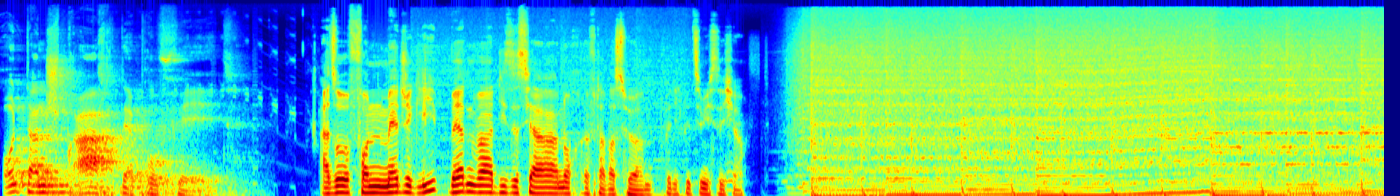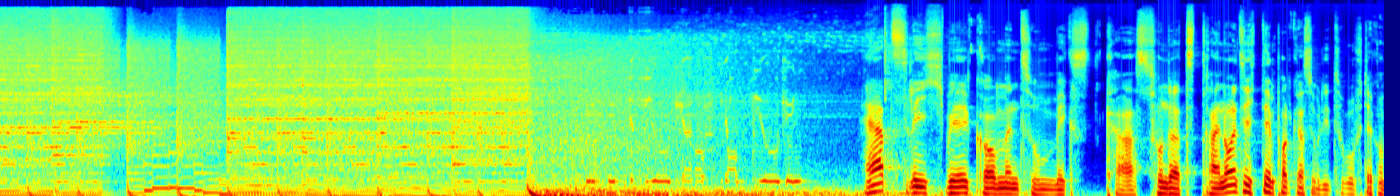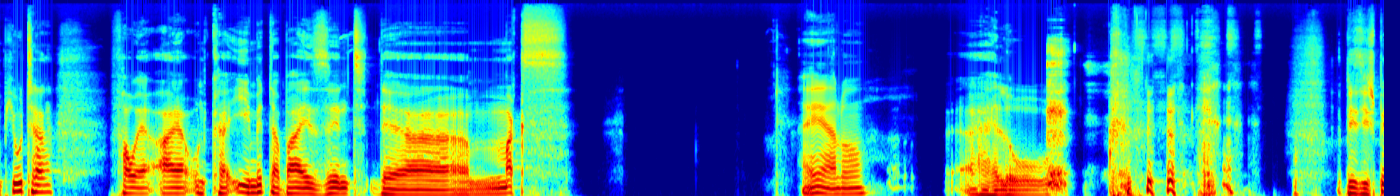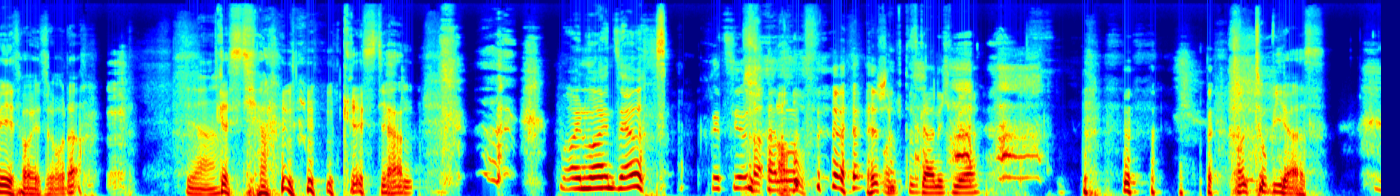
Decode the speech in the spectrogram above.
Und dann sprach der Prophet. Also von Magic Leap werden wir dieses Jahr noch öfter was hören, bin ich mir ziemlich sicher. Herzlich willkommen zum Mixedcast 193, dem Podcast über die Zukunft der Computer. VRA und KI mit dabei sind der Max. Hey, hallo. Äh, hallo. Bisschen spät heute, oder? Ja. Christian. Christian. Moin, moin, servus. Christian, hallo. Auf. er schafft es gar nicht mehr. Und Tobias.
